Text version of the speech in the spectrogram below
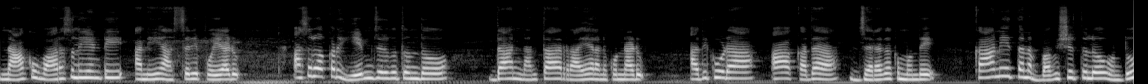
నాకు వారసులు ఏంటి అని ఆశ్చర్యపోయాడు. అసలు అక్కడ ఏం జరుగుతుందో దాన్నంతా రాయాలనుకున్నాడు. అది కూడా ఆ కథ జరగకముందే కానీ తన భవిష్యత్తులో ఉంటూ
